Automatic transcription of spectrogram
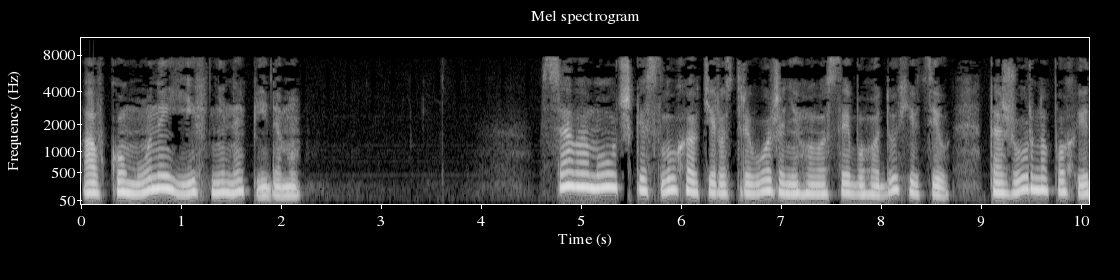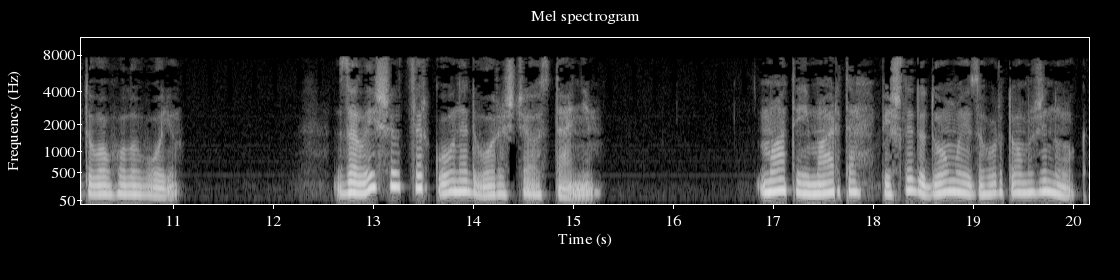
а в комуни їхні не підемо. Сава мовчки слухав ті розтривожені голоси богодухівців та журно похитував головою. Залишив церковне дворище останнім. Мати і Марта пішли додому із гуртом жінок,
